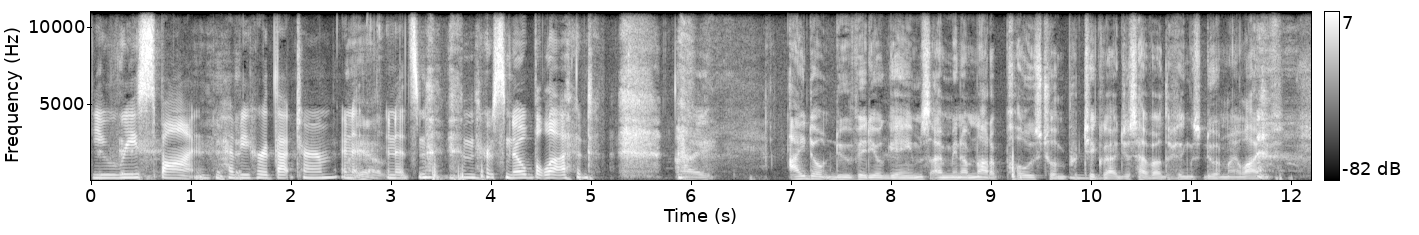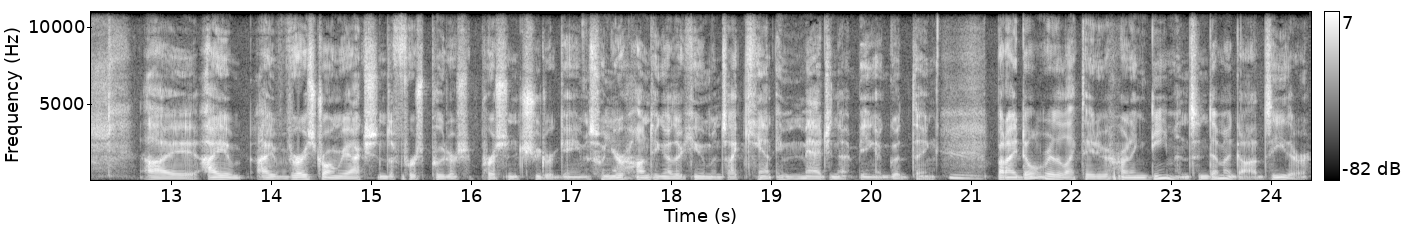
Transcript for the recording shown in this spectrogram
you respawn. have you heard that term? And I it, have. and it's and there's no blood. I I don't do video games. I mean, I'm not opposed to them particularly. I just have other things to do in my life. I I am I have very strong reaction to first person shooter games. When you're hunting other humans, I can't imagine that being a good thing. Mm. But I don't really like the idea of hunting demons and demigods either.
